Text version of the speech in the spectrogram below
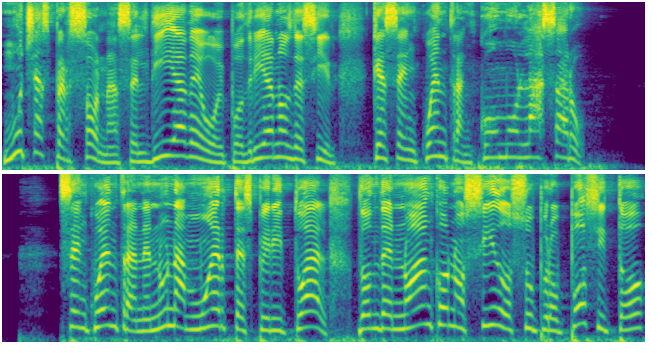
Muchas personas el día de hoy podríamos decir que se encuentran como Lázaro. Se encuentran en una muerte espiritual donde no han conocido su propósito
